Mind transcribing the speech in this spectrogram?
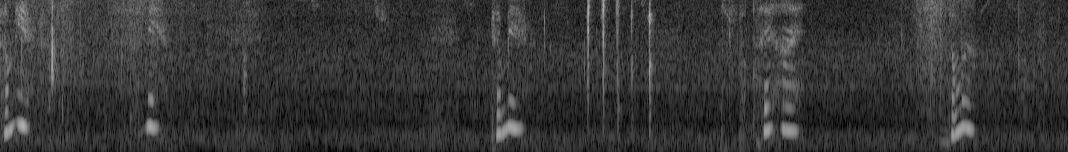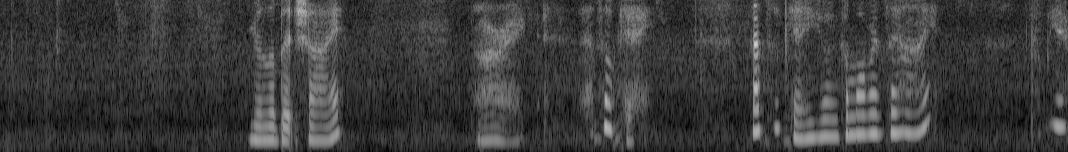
Come here. Come here. Come here. Come say hi. Come on. You're a little bit shy? Alright. That's okay. That's okay. You want to come over and say hi? Here.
